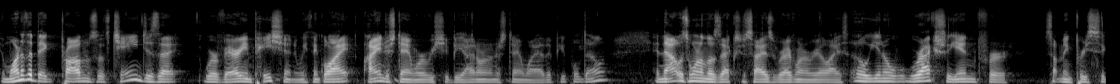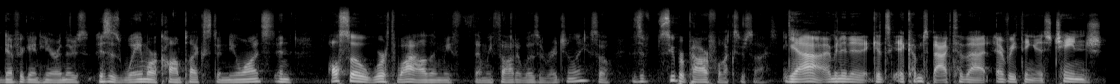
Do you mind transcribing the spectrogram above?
And one of the big problems with change is that we're very impatient and we think, well, I, I understand where we should be. I don't understand why other people don't. And that was one of those exercises where everyone realized, oh, you know, we're actually in for something pretty significant here. And there's this is way more complex and nuanced. And also worthwhile than we than we thought it was originally. So it's a super powerful exercise. Yeah, I mean, it gets it comes back to that everything is change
